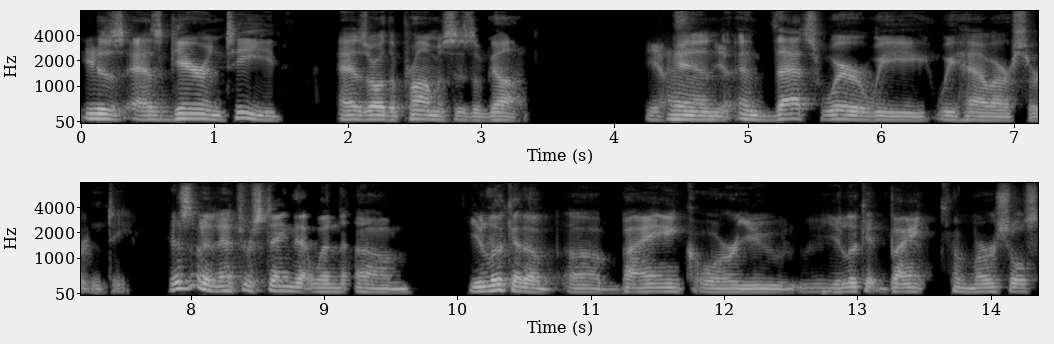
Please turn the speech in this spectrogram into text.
is as guaranteed as are the promises of God, Yes. and Yeah. and that's where we we have our certainty. Isn't it interesting that when um, you look at a, a bank or you you look at bank commercials,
